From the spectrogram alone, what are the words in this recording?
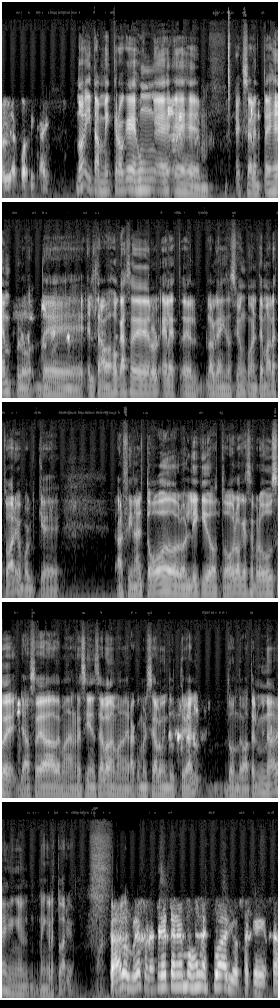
vida acuática ahí. No, y también creo que es un eh, excelente ejemplo de el trabajo que hace la organización con el tema del estuario, porque al final todos los líquidos, todo lo que se produce, ya sea de manera residencial o de manera comercial o industrial, donde va a terminar es en el, en el estuario. Claro, Luis, acuérdate que tenemos un estuario, o sea, que o sea,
